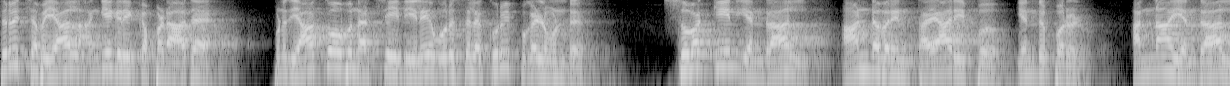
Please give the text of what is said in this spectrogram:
திருச்சபையால் அங்கீகரிக்கப்படாத புனித யாக்கோபு நற்செய்தியிலே ஒரு சில குறிப்புகள் உண்டு. சுவக்கீன் என்றால் ஆண்டவரின் தயாரிப்பு என்று பொருள். அண்ணா என்றால்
